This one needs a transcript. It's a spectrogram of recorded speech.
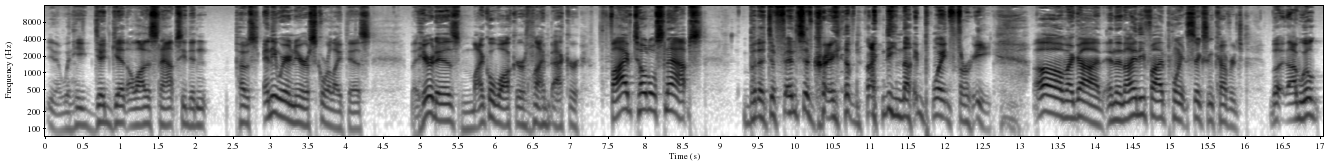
you know, when he did get a lot of snaps, he didn't post anywhere near a score like this. But here it is Mykal Walker, linebacker, five total snaps, but a defensive grade of 99.3. Oh my God. And the 95.6 in coverage. But I will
